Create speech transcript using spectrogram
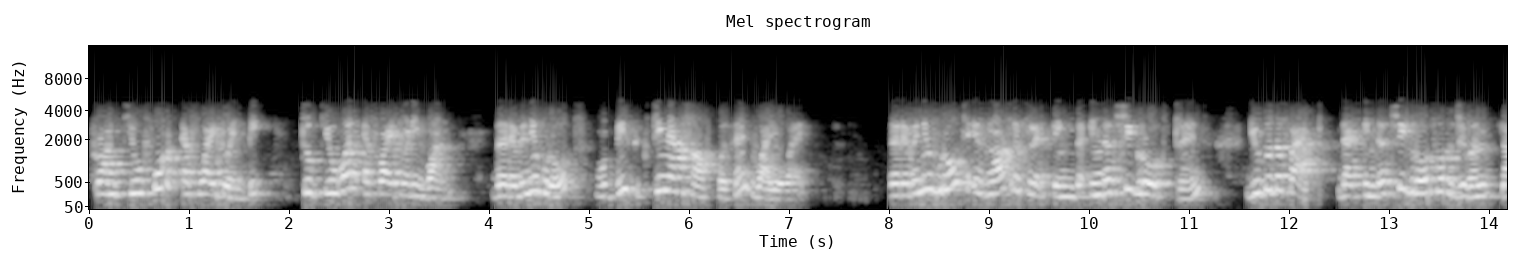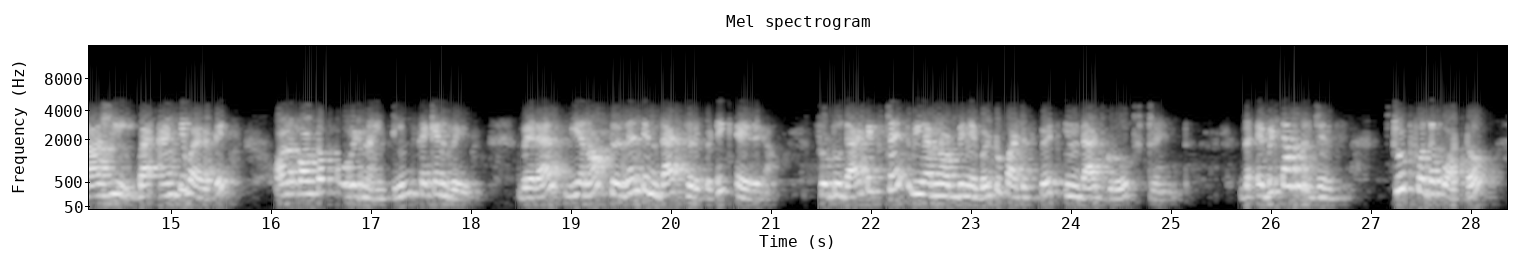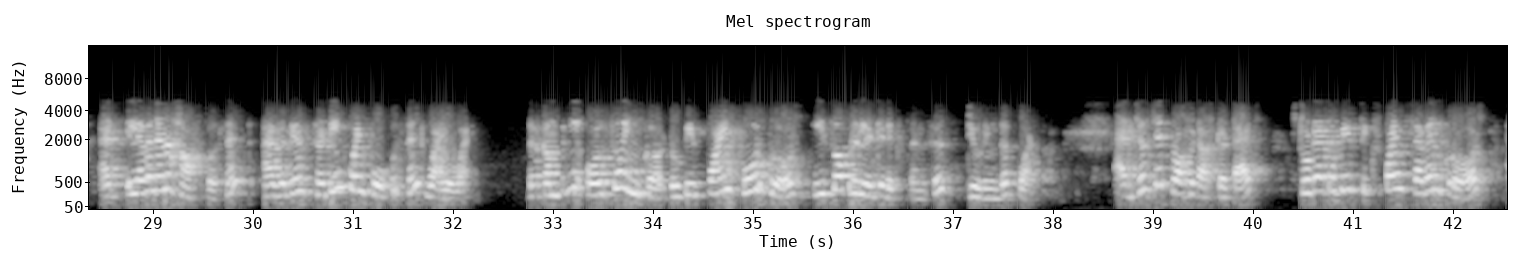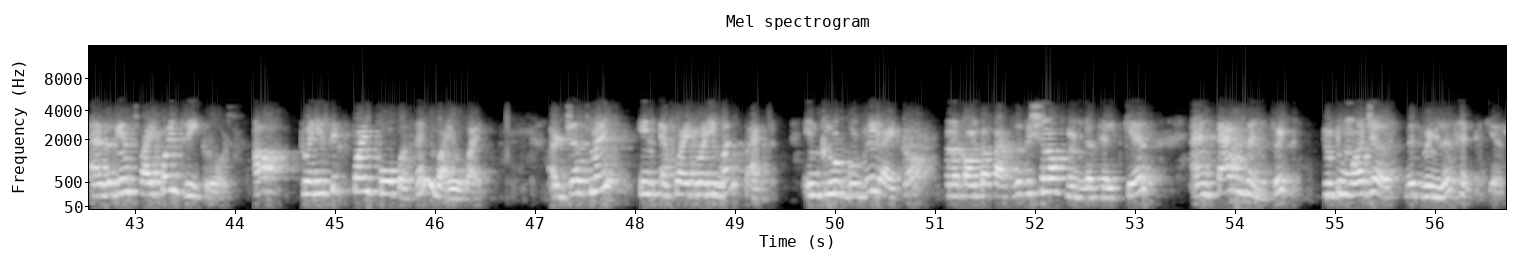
from Q4 FY20 to Q1 FY21, the revenue growth would be 16.5% YOY. The revenue growth is not reflecting the industry growth trends due to the fact that industry growth was driven largely by antibiotics on account of COVID-19 second wave, whereas we are not present in that therapeutic area. So to that extent, we have not been able to participate in that growth trend. The EBITDA margins stood for the quarter at 11.5% as against 13.4% YOY. The company also incurred rupees 0.4 crores ESOP related expenses during the quarter. Adjusted profit after tax stood at rupees 6.7 crores as against 5.3 crores, up 26.4% YOY. Adjustments in FY21 PAT include goodwill write-off on account of acquisition of Windlas Healthcare and tax benefit due to merger with Windlas Healthcare.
